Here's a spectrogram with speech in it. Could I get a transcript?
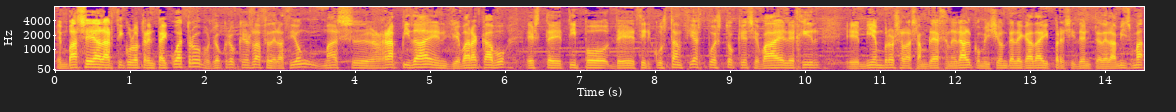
En base al artículo 34, pues yo creo que es la federación más eh, rápida en llevar a cabo este tipo de circunstancias, puesto que se va a elegir eh, miembros a la Asamblea General, Comisión Delegada y Presidente de la misma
